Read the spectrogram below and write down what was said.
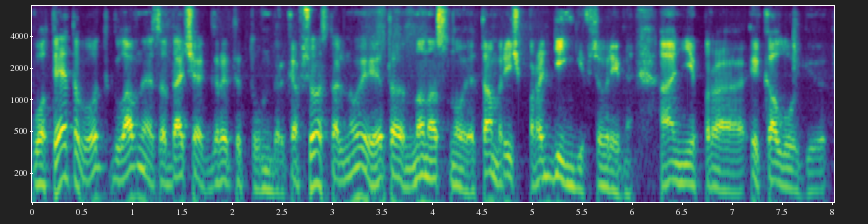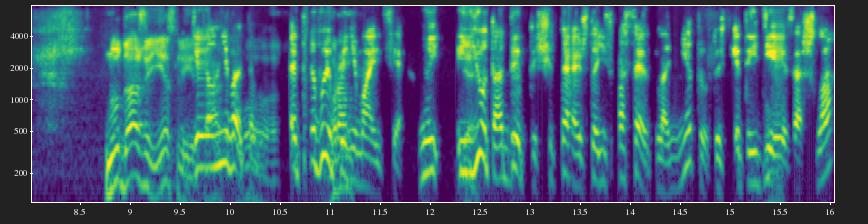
Вот это вот главная задача Греты Тунберг. А все остальное это наносное. Там речь про деньги все время, а не про экологию. Ну, даже если... Дело так, не в этом. То... Это вы рам... понимаете. Но ее-то адепты считают, что они спасают планету. То есть, эта идея ну. зашла,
